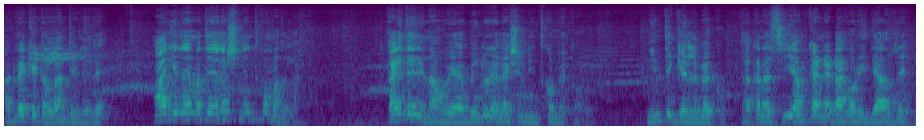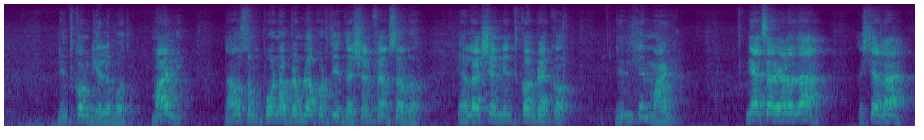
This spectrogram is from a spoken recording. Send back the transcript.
ಅಡ್ವೊಕೇಟ್ ಅಲ್ಲ ಅಂತ ಹೇಳಿದೆ ಆಗಿದೆ ಮತ್ತು ಎಲೆಕ್ಷನ್ ನಿಂತ್ಕೊಂಬೋದಲ್ಲ? ಕಾಯ್ತಾ ಇದ್ದೀವಿ ನಾವು ಬೆಂಗಳೂರು ಎಲೆಕ್ಷನ್ ನಿಂತ್ಕೊಬೇಕು ಅವರು. ನಿಂತು ಗೆಲ್ಲಬೇಕು. ಯಾಕಂದರೆ ಸಿ ಎಂ ಕ್ಯಾಂಡಿಡೇಟ್ ಆಗೋರು ಇದ್ಯಾವ್ರೆ ನಿಂತ್ಕೊಂಡು ಗೆಲ್ಲಬೋದು ಮಾಡಲಿ. ನಾವು ಸಂಪೂರ್ಣ ಬೆಂಬಲ ಕೊಡ್ತೀವಿ ದರ್ಶನ್ ಫ್ಯಾನ್ಸ್ ಅವರು. ಎಲೆಕ್ಷನ್ ನಿಂತ್ಕೊಬೇಕು. ನಿಂತು ಮಾಡಲಿ. ಇನ್ನೇನು ಸರ್ ಹೇಳೋದಾ? ಅಷ್ಟೇ ಅಲ್ಲ?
